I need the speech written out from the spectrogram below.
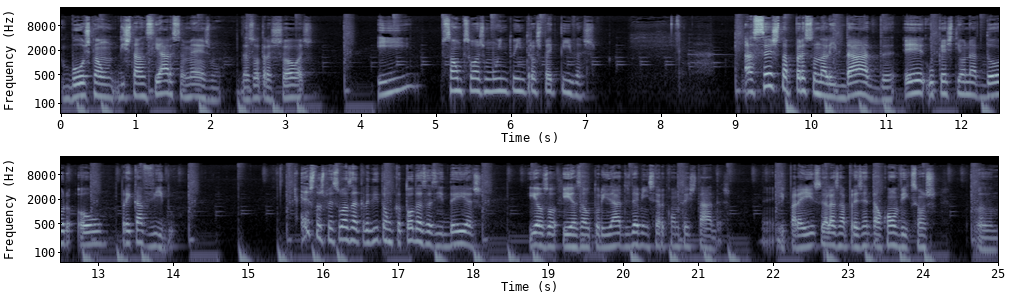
buscam distanciar-se mesmo das outras pessoas e são pessoas muito introspectivas. A sexta personalidade é o questionador ou precavido. Estas pessoas acreditam que todas as ideias e as, e as autoridades devem ser contestadas. E para isso elas apresentam convicções eh,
